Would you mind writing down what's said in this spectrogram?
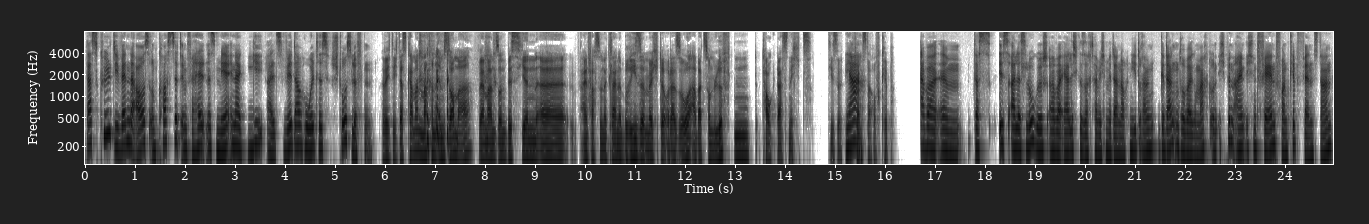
Das kühlt die Wände aus und kostet im Verhältnis mehr Energie als wiederholtes Stoßlüften. Richtig, das kann man machen im Sommer, wenn man so ein bisschen äh, einfach so eine kleine Brise möchte oder so. Aber zum Lüften taugt das nichts, diese ja, Fenster auf Kipp. Aber ähm, das ist alles logisch, aber ehrlich gesagt habe ich mir da noch nie dran, Gedanken drüber gemacht. Und ich bin eigentlich ein Fan von Kippfenstern.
